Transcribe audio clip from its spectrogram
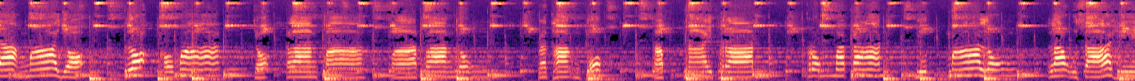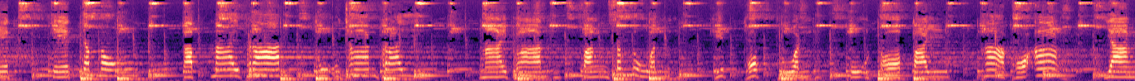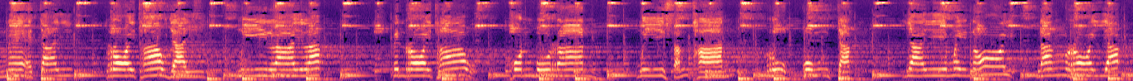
ย่างมาเหยาะเลาะเข้ามา เจาะกลางป่า ป่ากลางดง กระทั่งพบกับนายพรานกรมการหยุดมาลง เล่าสาเหตุเจตจำนง กับนายพรานผู้ชาญไพร นายพรานฟังสำนวน คิดทบทวนพูดต่อไป ถ้าขออ้าง อย่างแน่ใจ รอยเท้าใหญ่ มีลายลักษณ์เป็นรอยเท้า คนโบราณ มีสันฐาน รูปองค์จักร ใหญ่ไม่น้อย ดังรอยยักษ์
